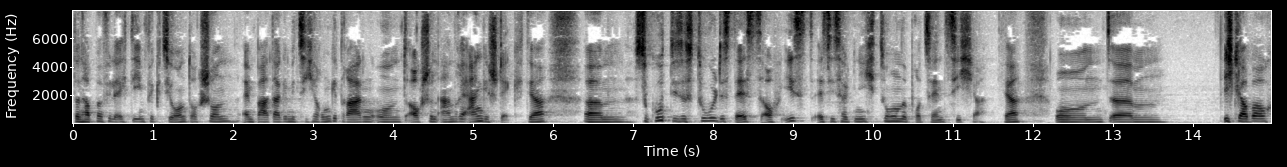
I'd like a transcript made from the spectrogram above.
dann hat man vielleicht die Infektion doch schon ein paar Tage mit sich herumgetragen und auch schon andere angesteckt. Ja. Ähm, so gut dieses Tool des Tests auch ist, es ist halt nicht zu 100 Prozent sicher. Ja. Und ähm, ich glaube auch,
